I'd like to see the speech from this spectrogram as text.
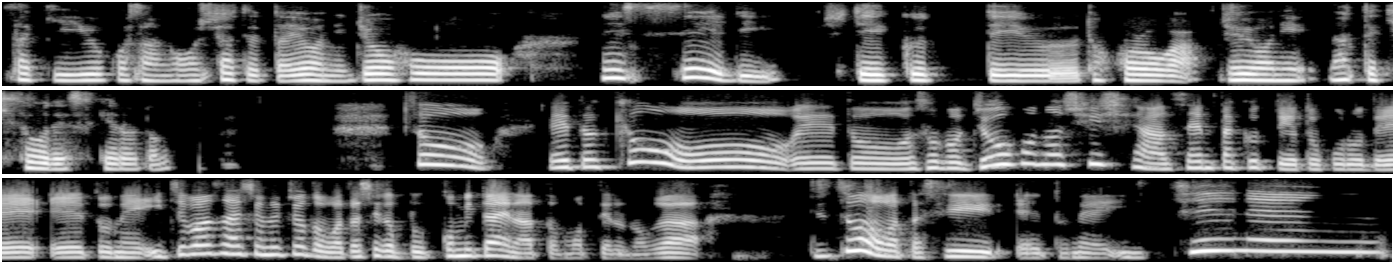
さっきゆうこさんがおっしゃってたように、情報を、ね、整理していくっていうところが重要になってきそうですけれど。そう、えっ、と、今日、えっ、と、その情報の取捨選択っていうところで、えっ、とね、一番最初にちょっと私がぶっ込みたいなと思ってるのが、実は私、えっ、とね、1年、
